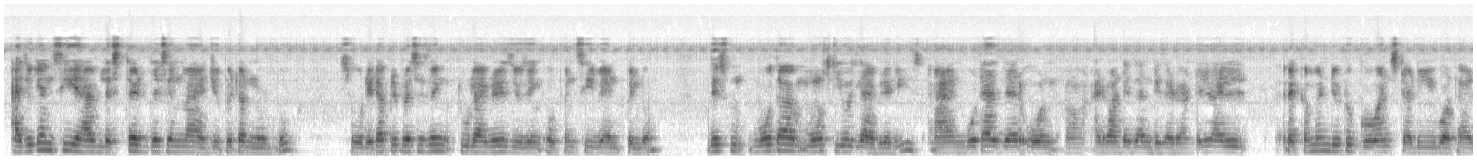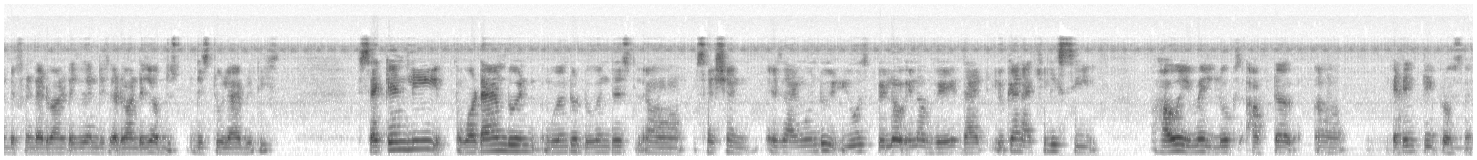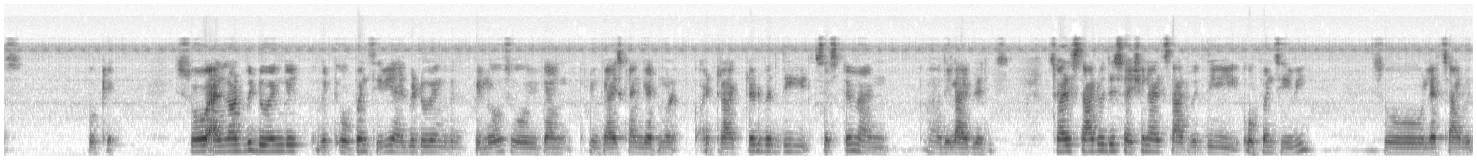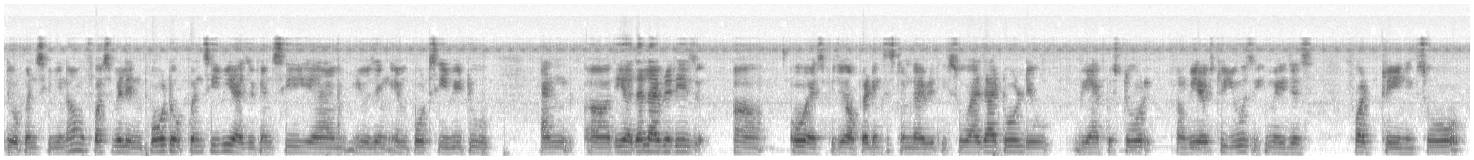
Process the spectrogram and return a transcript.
as you can see I have listed this in my Jupyter notebook. So data preprocessing two libraries using OpenCV and Pillow. This both are most used libraries and both has their own uh, advantages and disadvantages. I'll recommend you to go and study what are different advantages and disadvantages of this, these two libraries. Secondly what i am doing going to do in this uh, session is i'm going to use pillow in a way that you can actually see how an image looks after uh, getting pre-processed okay so i'll not be doing it with opencv i'll be doing with pillow so you can you guys can get more attracted with the system and uh, the libraries so i'll start with this session i'll start with the opencv so let's start with the OpenCV now. First we'll import OpenCV. As you can see I'm using import CV2 and uh, the other library is uh, OS which is operating system library. So as I told you we have to store uh, we have to use images for training. So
